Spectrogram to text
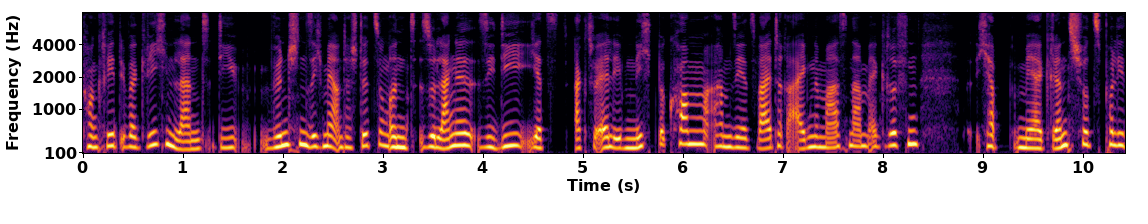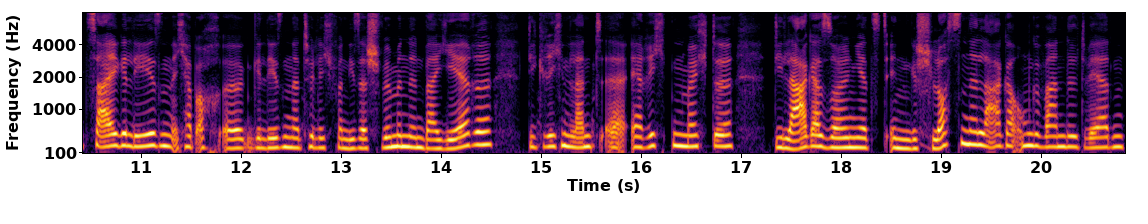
konkret über Griechenland. Die wünschen sich mehr Unterstützung und solange sie die jetzt aktuell eben nicht bekommen, haben sie jetzt weitere eigene Maßnahmen ergriffen. Ich habe mehr Grenzschutzpolizei gelesen. Ich habe auch äh, gelesen natürlich von dieser schwimmenden Barriere, die Griechenland äh, errichten möchte. Die Lager sollen jetzt in geschlossene Lager umgewandelt werden.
